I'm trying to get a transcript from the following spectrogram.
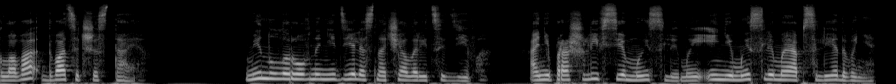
Глава 26. Минула ровно неделя с начала рецидива. Они прошли все мыслимые и немыслимые обследования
